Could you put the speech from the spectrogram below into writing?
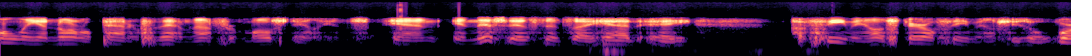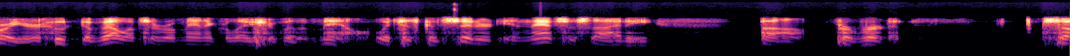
only a normal pattern for them, not for most aliens. And in this instance, I had a a female, a sterile female, she's a warrior who develops a romantic relationship with a male, which is considered in that society uh, perverted. So,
